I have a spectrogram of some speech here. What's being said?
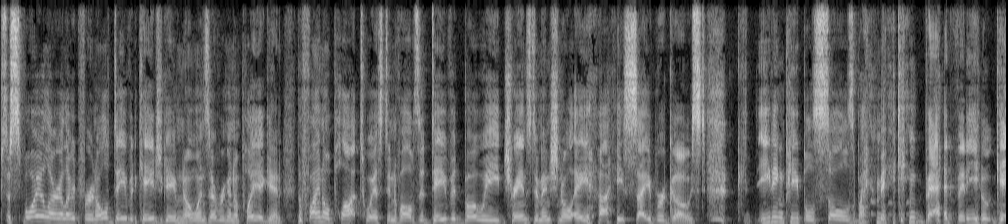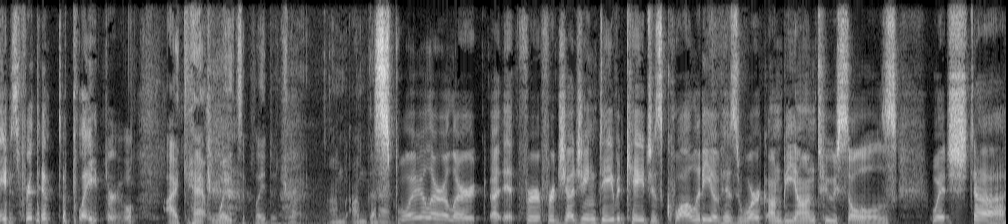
So spoiler alert for an old David Cage game no one's ever gonna play again. The final plot twist involves a David Bowie transdimensional AI cyber ghost eating people's souls by making bad video games for them to play through. I can't wait to play Detroit. I'm I'm gonna. Spoiler alert uh, it, for for judging David Cage's quality of his work on Beyond Two Souls, which uh,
